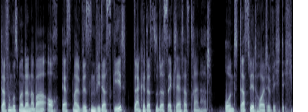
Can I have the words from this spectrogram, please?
Dafür muss man dann aber auch erstmal wissen, wie das geht. Danke, dass du das erklärt hast, Reinhard. Und das wird heute wichtig.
